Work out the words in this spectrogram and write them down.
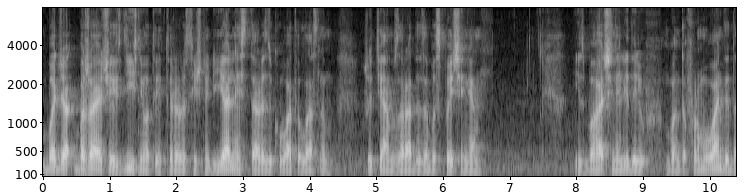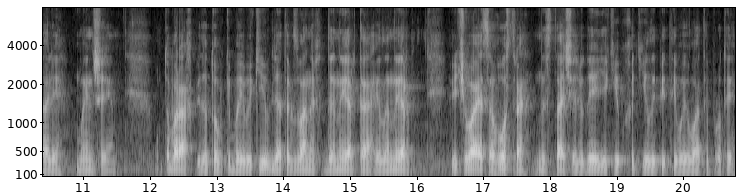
бажа- бажаючих здійснювати терористичну діяльність та ризикувати власним життям заради забезпечення і збагачення лідерів бандоформувань дедалі меншає. У таборах підготовки бойовиків для так званих ДНР та ЛНР відчувається гостра нестача людей, які б хотіли піти воювати проти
